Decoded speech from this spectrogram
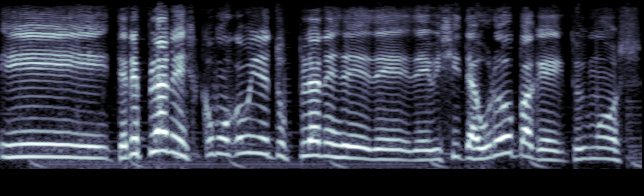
¿Y tenés planes? ¿Cómo, cómo vienen tus planes de, de- de visita a Europa? Que estuvimos,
